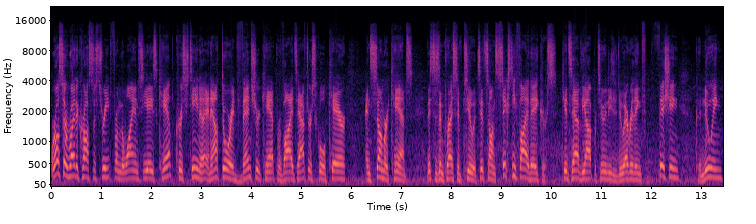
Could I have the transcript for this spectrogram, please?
We're also right across the street from the YMCA's Camp Cristina, an outdoor adventure camp provides after school care and summer camps. This is impressive too. It sits on 65 acres. Kids have the opportunity to do everything from fishing, canoeing,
